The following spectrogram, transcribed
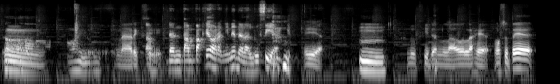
Hmm, Oh, iya. menarik sih. Dan tampaknya orang ini adalah Luffy ya. Iya. Hmm. Luffy dan Lau lah ya. Maksudnya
